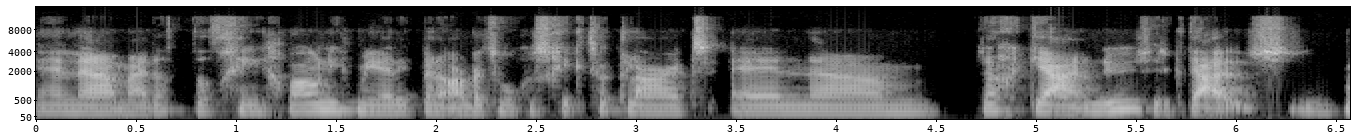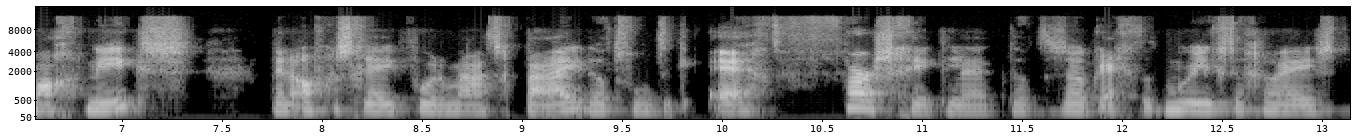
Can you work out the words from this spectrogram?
En, uh, maar dat, dat ging gewoon niet meer. Ik ben arbeidsongeschikt verklaard. En um, dacht ik, ja, nu zit ik thuis. mag niks. Ik ben afgeschreven voor de maatschappij. Dat vond ik echt verschrikkelijk. Dat is ook echt het moeilijkste geweest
